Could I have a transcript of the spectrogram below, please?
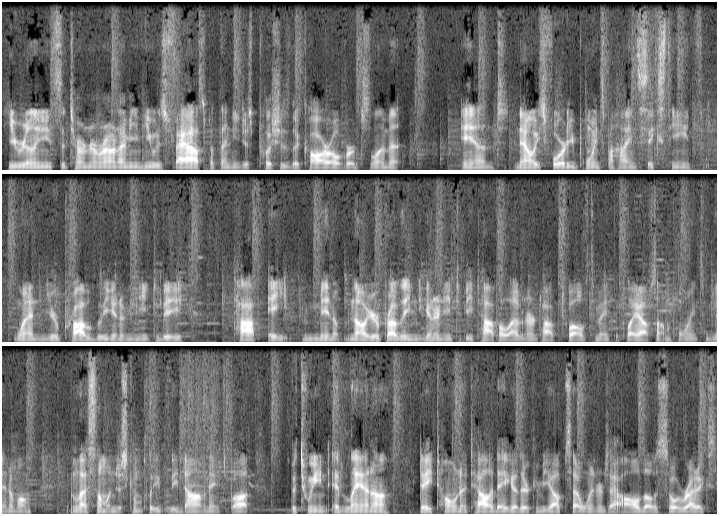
he really needs to turn around. I mean, he was fast, but then he just pushes the car over its limit. And now he's 40 points behind 16th when you're probably going to need to be top 8 minimum. No, you're probably going to need to be top 11 or top 12 to make the playoffs on points minimum unless someone just completely dominates. But between Atlanta, Daytona, Talladega, there can be upset winners at all those. So Reddick's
